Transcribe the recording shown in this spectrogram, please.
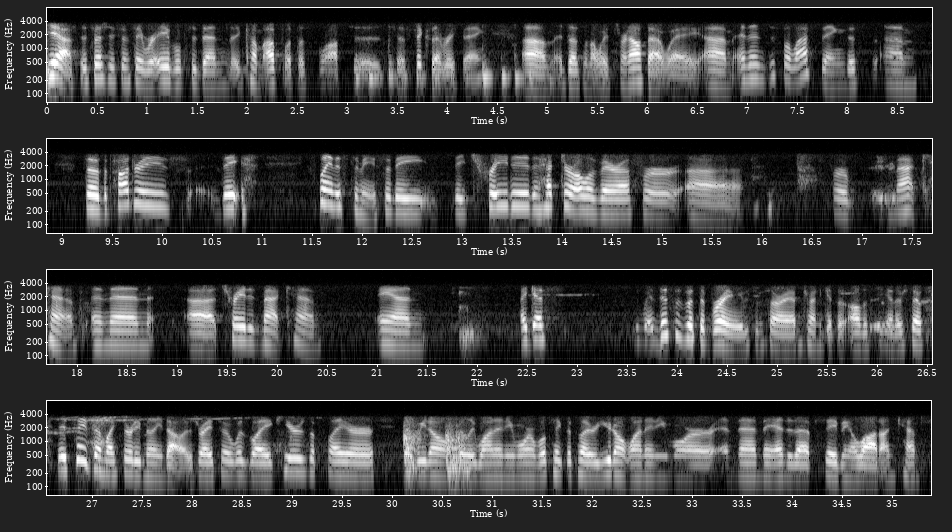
Yeah, especially since they were able to then come up with a swap to to fix everything. Um, it doesn't always turn out that way. Um, and then just the last thing, this um, so the Padres they explain this to me. So they they traded Hector Olivera for uh, for Matt Kemp, and then uh, traded Matt Kemp, and I guess this is with the Braves. I'm sorry, I'm trying to get the, all this together. So it saved them like thirty million dollars, right? So it was like, here's a player that we don't really want anymore. We'll take the player you don't want anymore, and then they ended up saving a lot on Kemp's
